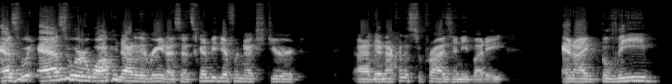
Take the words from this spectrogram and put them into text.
as we as we were walking out of the arena, I said it's going to be different next year. Uh, they're not going to surprise anybody, and I believe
